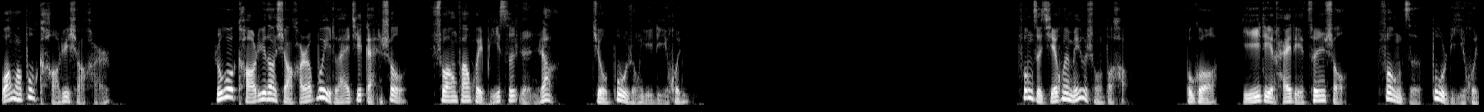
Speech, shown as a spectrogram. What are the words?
往往不考虑小孩如果考虑到小孩未来及感受，双方会彼此忍让。就不容易离婚。奉子结婚没有什么不好，不过一定还得遵守奉子不离婚。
